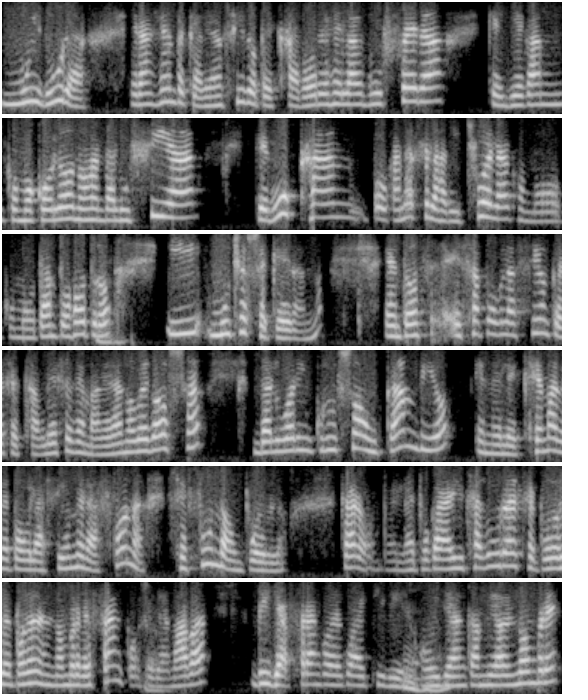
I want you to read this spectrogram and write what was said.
muy duras. Eran gente que habían sido pescadores en la albufera, que llegan como colonos a Andalucía, que buscan por ganarse las habichuelas como, como tantos otros y muchos se quedan. ¿no? Entonces, esa población que se establece de manera novedosa da lugar incluso a un cambio en el esquema de población de la zona. Se funda un pueblo. Claro, en la época de la dictadura ese pueblo le ponen el nombre de Franco, se llamaba Villafranco de Guadalquivir. Hoy ya han cambiado el nombre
